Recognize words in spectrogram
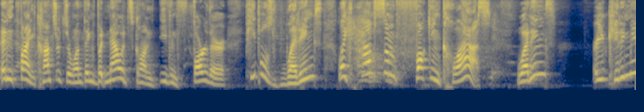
And fine, concerts are one thing, but now it's gone even farther. People's weddings, like have some fucking class. Weddings? Are you kidding me?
